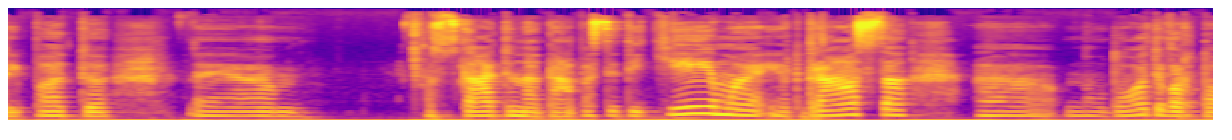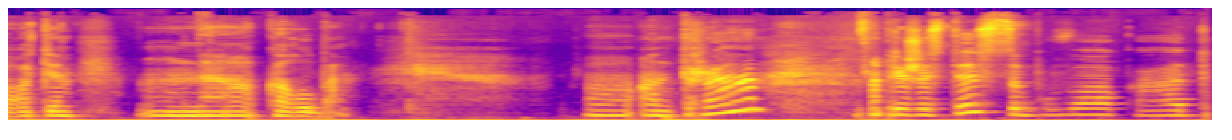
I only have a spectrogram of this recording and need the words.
taip pat e, skatina tą pasitikėjimą ir drąsą a, naudoti, vartoti na, kalbą. Antra priežastis buvo, kad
